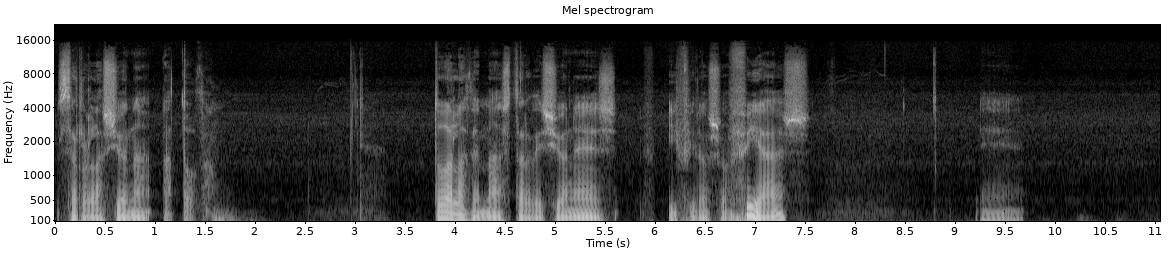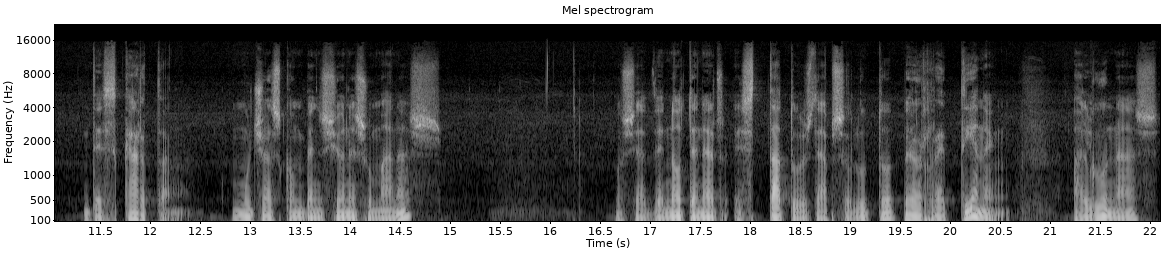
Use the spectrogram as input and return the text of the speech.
se relaciona a todo. Todas las demás tradiciones y filosofías eh, descartan muchas convenciones humanas o sea, de no tener estatus de absoluto, pero retienen algunas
